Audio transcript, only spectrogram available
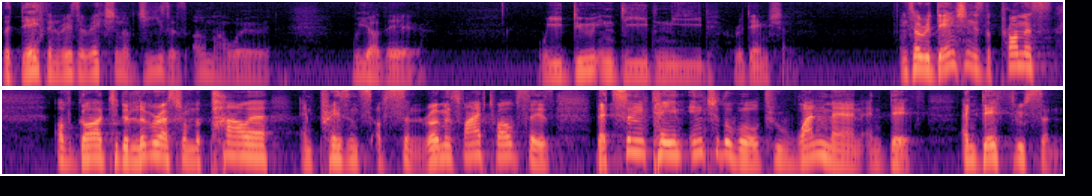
the death and resurrection of Jesus, oh my word, we are there. We do indeed need redemption. And so, redemption is the promise of God to deliver us from the power and presence of sin. Romans 5:12 says, that sin came into the world through one man and death, and death through sin.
